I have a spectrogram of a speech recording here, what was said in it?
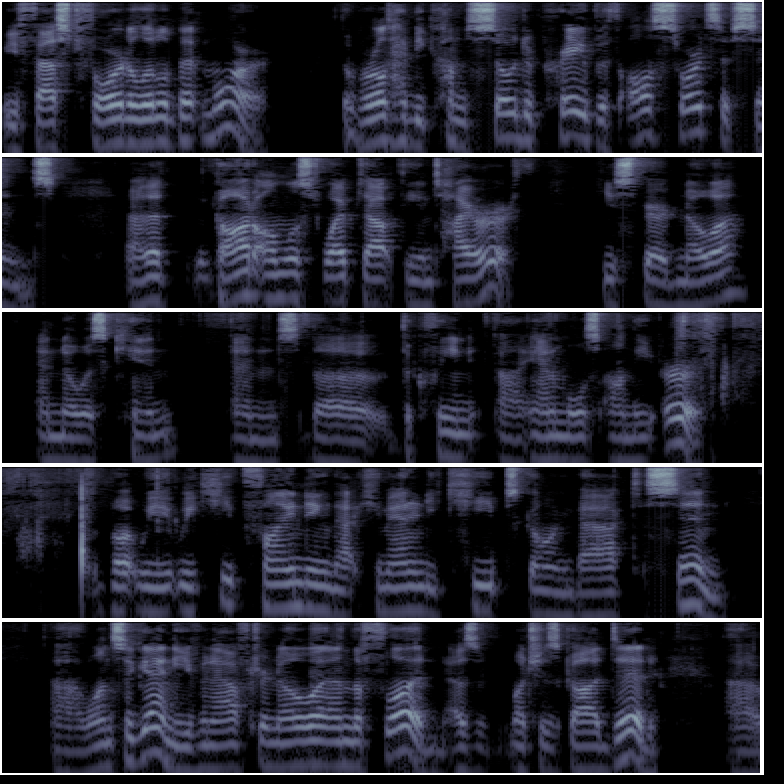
We fast forward a little bit more. The world had become so depraved with all sorts of sins uh, that God almost wiped out the entire earth. He spared Noah and Noah's kin and the, the clean uh, animals on the earth. But we, we keep finding that humanity keeps going back to sin. Uh, once again, even after Noah and the flood, as much as God did, uh,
